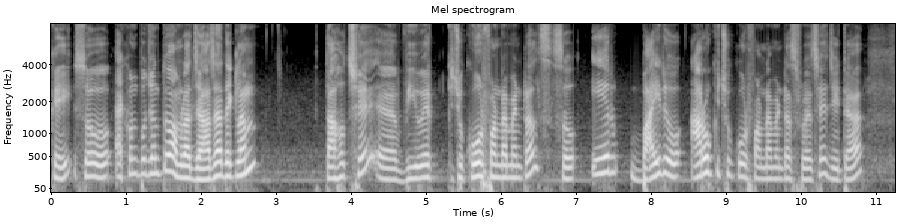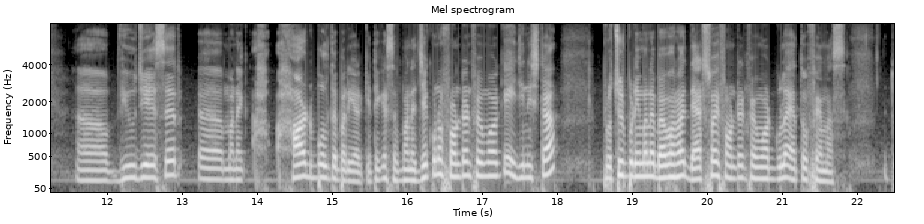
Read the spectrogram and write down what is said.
ওকে সো এখন পর্যন্ত আমরা যা যা দেখলাম, তা হচ্ছে ভিউয়ের কিছু কোর ফান্ডামেন্টালস সো এর বাইরেও আরও কিছু কোর ফান্ডামেন্টালস রয়েছে যেটা ভিউ জিএসের মানে হার্ড বলতে পারি আর কি, ঠিক আছে? মানে যে কোনো ফ্রন্ট অ্যান্ড ফ্রেমওয়ার্কে এই জিনিসটা প্রচুর পরিমাণে ব্যবহার হয় দ্যাটস ওয়াই ফ্রন্ট অ্যান্ড ফ্রেমওয়ার্কগুলো এত ফেমাস তো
